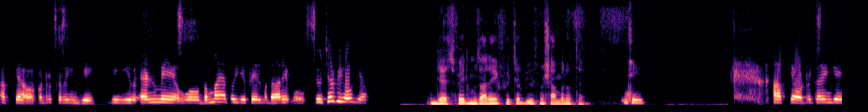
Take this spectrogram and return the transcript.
آپ کیا آرڈر کریں گے؟ جی اینڈ میں وہ دمہ ہے تو یہ فعل مدارے وہ فیوچر بھی ہو گیا۔ جیس فعل مظاہرے فیوچر بھی اس میں شامل ہوتا ہے۔ جی۔ آپ کیا آرڈر کریں گے؟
